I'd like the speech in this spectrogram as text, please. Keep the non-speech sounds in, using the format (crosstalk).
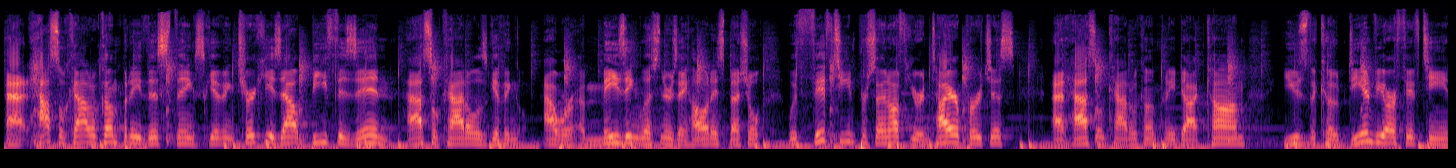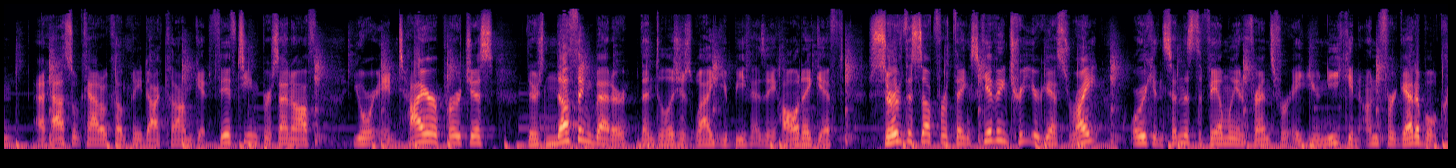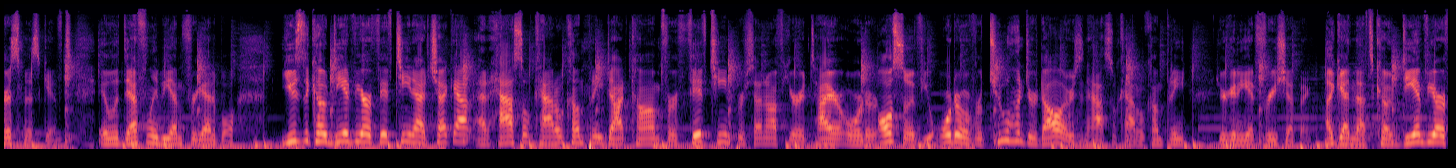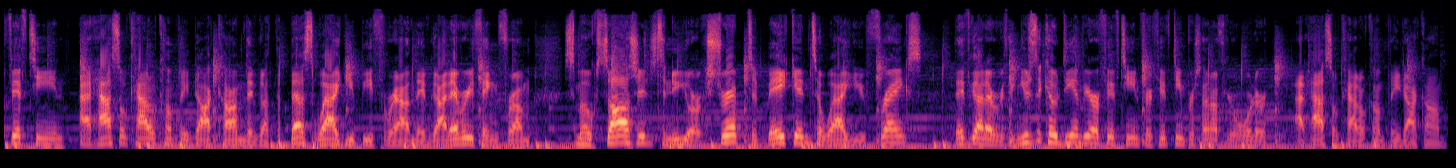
At Hassel Cattle Company this Thanksgiving, turkey is out, beef is in. Hassel Cattle is giving our amazing listeners a holiday special with 15% off your entire purchase at hasslecattlecompany.com. Use the code DNVR15 at hasslecattlecompany.com. Get 15% off your entire purchase. There's nothing better than delicious Wagyu beef as a holiday gift. Serve this up for Thanksgiving, treat your guests right, or you can send this to family and friends for a unique and unforgettable Christmas gift. It will definitely be unforgettable. Use the code DNVR15 at checkout at hasslecattlecompany.com for 15% off your entire order. Also, if you order over $200 in Hassel Cattle Company, you're going to get free shipping. Again, that's code DNVR15 at hasslecattlecompany.com. They've got the best Wagyu beef around. They've got everything from smoked sausage to New York strip to bacon to Wagyu Franks. They've got everything. Use the code DNVR15 for 15% off your order at hasslecattlecompany.com.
